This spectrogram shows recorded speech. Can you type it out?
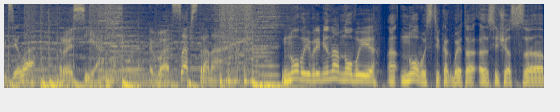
Как дела, Россия? Ватсап-страна! Новые времена, новые э, новости, как бы это э, сейчас э,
